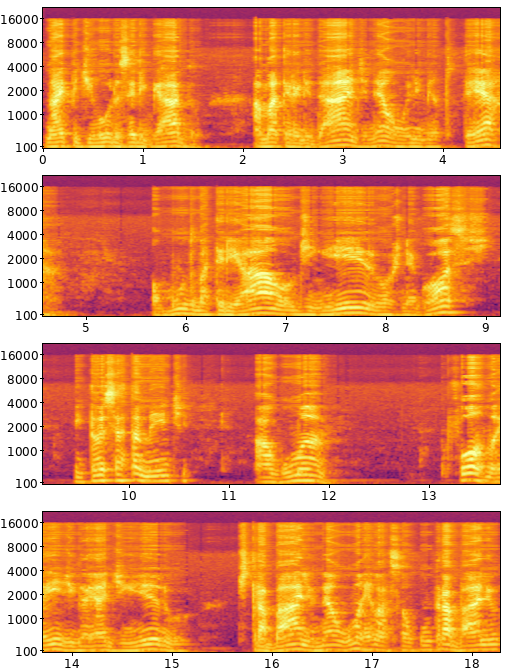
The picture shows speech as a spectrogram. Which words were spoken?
naipe de ouros é ligado à materialidade, né, ao elemento terra, ao mundo material, ao dinheiro, aos negócios, então é certamente alguma forma aí de ganhar dinheiro, de trabalho, né, alguma relação com o trabalho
